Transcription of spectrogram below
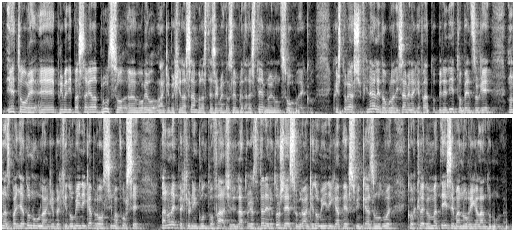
Direttore, eh, prima di passare all'Abruzzo, eh, volevo, anche perché la Samba la stai seguendo sempre dall'esterno e non solo, ecco, questo rush finale dopo la disamina che ha fatto Benedetto penso che non ha sbagliato nulla, anche perché domenica prossima forse, ma non è perché è un incontro facile, l'atto Casetano è retrocesso, però anche domenica ha perso in casa 1-2 col club Matese ma non regalando nulla.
